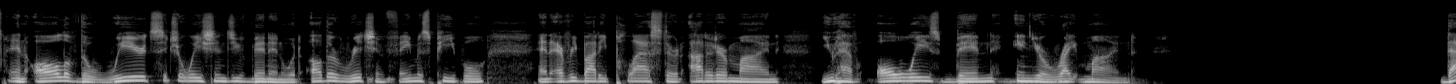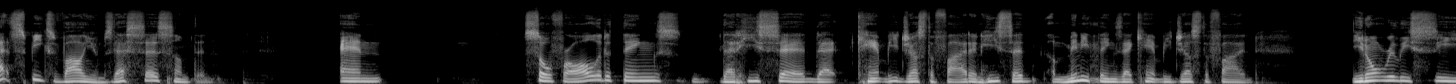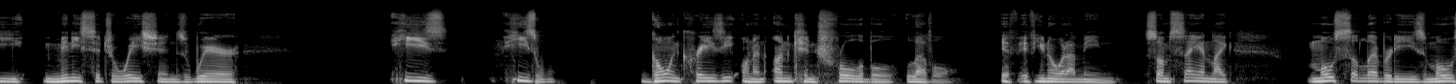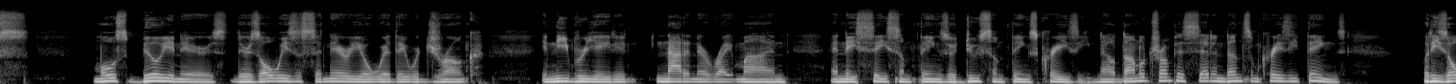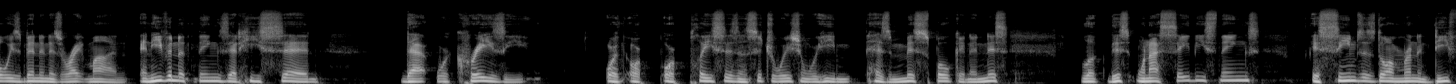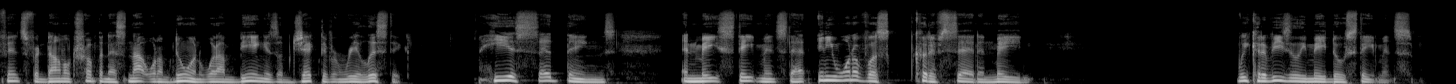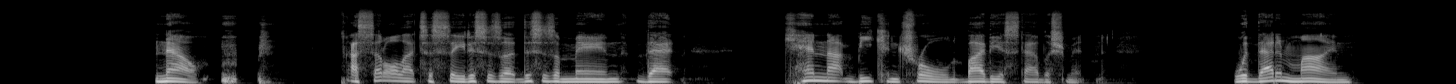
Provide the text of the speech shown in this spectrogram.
and all of the weird situations you've been in with other rich and famous people and everybody plastered out of their mind, you have always been in your right mind. That speaks volumes. That says something. And so, for all of the things that he said that can't be justified, and he said many things that can't be justified. You don't really see many situations where he's he's going crazy on an uncontrollable level if if you know what i mean so i'm saying like most celebrities most most billionaires there's always a scenario where they were drunk inebriated not in their right mind and they say some things or do some things crazy. Now, Donald Trump has said and done some crazy things, but he's always been in his right mind. And even the things that he said that were crazy or or or places and situation where he has misspoken and this look this when I say these things it seems as though I'm running defense for Donald Trump and that's not what I'm doing what I'm being is objective and realistic he has said things and made statements that any one of us could have said and made. We could have easily made those statements. Now, I said all that to say this is a this is a man that cannot be controlled by the establishment. With that in mind,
